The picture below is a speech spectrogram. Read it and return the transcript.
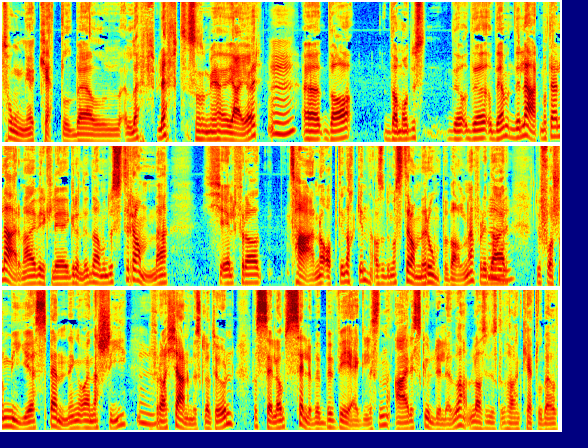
tunge kettlebell left, left sånn som jeg, jeg gjør, Mm. eh, da, da må du Det, det, det, det lærte, måtte jeg lære meg virkelig grundig. Da må du stramme helt fra tærne opp til nakken. Altså Du må stramme rumpeballene, fordi der Mm. du får så mye spenning og energi Mm. fra kjernemuskulaturen. Så selv om selve bevegelsen er i skulderleddet, la oss si du skal ta en kettlebell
